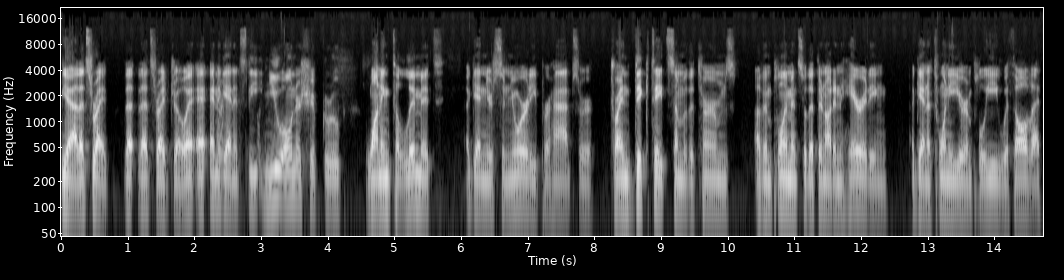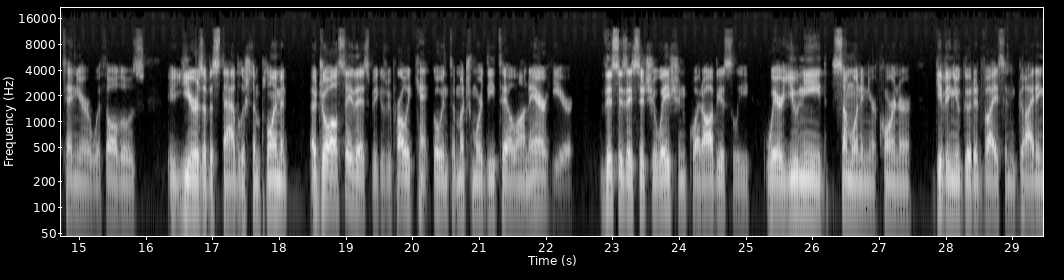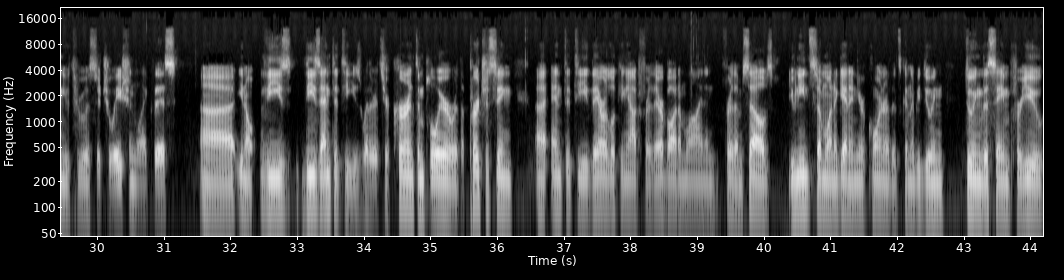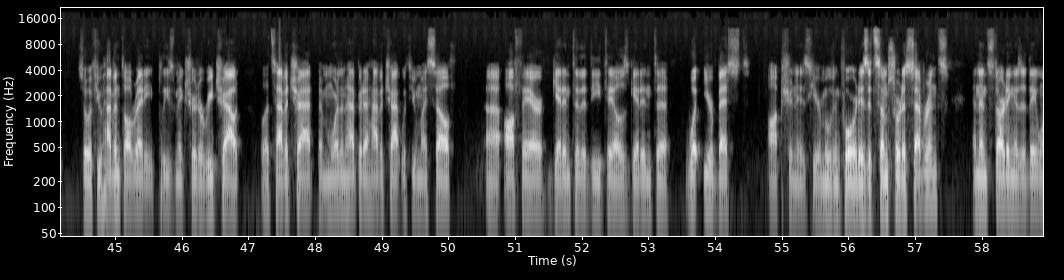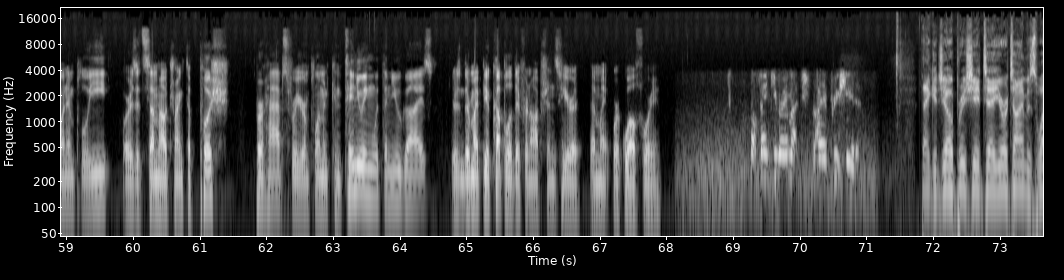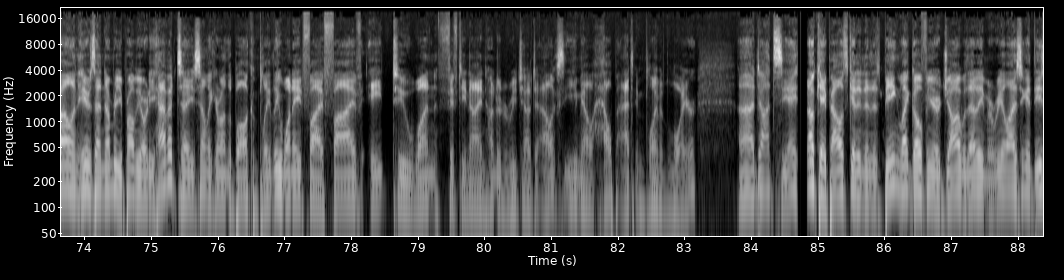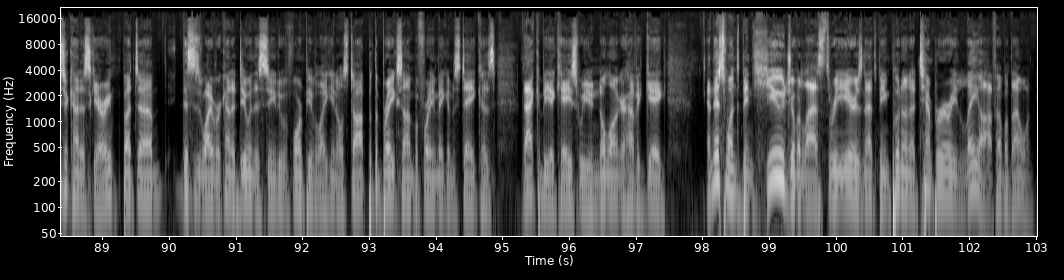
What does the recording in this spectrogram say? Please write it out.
Yeah, that's right. That that's right, Joe. A- And again, it's the new ownership group wanting to limit again your seniority, perhaps, or try and dictate some of the terms of employment so that they're not inheriting again a 20 year employee with all that tenure, with all those years of established employment. Uh, Joe, I'll say this because we probably can't go into much more detail on air here. This is a situation, quite obviously, where you need someone in your corner giving you good advice and guiding you through a situation like this. Uh, you know, these these entities, whether it's your current employer or the purchasing uh, entity, they are looking out for their bottom line and for themselves. You need someone again in your corner that's going to be doing doing the same for you. So if you haven't already, please make sure to reach out. Let's have a chat. I'm more than happy to have a chat with you myself. uh, off air, get into the details, get into what your best option is here moving forward. Is it some sort of severance and then starting as a day one employee, or is it somehow trying to push perhaps for your employment continuing with the new guys? There's, there might be a couple of different options here that might work well for you. Well, thank you very much. I appreciate it. Thank you, Joe. Appreciate uh, your time as well. And here's that number. You probably already have it. Uh, you sound like you're on the ball completely. 1 821 5900 to reach out to Alex. Email help at employmentlawyer. Uh, .ca. Okay, pal, let's get into this. Being let go from your job without even realizing it, these are kind of scary. But um, this is why we're kind of doing this thing to inform people like, you know, stop, put the brakes on before you make a mistake, because that could be a case where you no longer have a gig. And this one's been huge over the last three years, and that's being put on a temporary layoff. How about that one?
